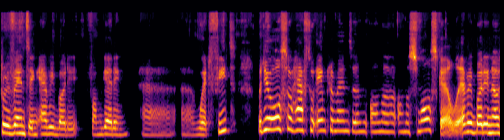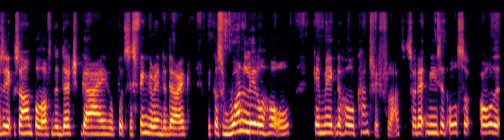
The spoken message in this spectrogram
preventing everybody from getting uh, uh, wet feet. But you also have to implement them on a, on a small scale. Everybody knows the example of the Dutch guy who puts his finger in the dike because one little hole can make the whole country flood. So that means that also all the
